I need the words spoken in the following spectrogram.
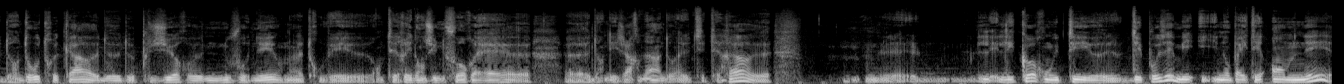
dans d'autres cas de, de plusieurs euh, nouveau-nés, on en a trouvé euh, enterrés dans une forêt, euh, dans des jardins, etc. Les, corps ont été déposés, mais ils n'ont pas été emmenés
